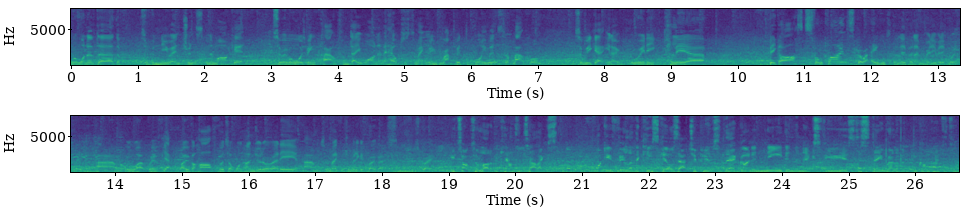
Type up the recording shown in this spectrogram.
we're one of the, the sort of new entrants in the market, so we've always been cloud from day one, and it helps us to make really rapid deployments to the platform. So we get you know really clear big asks from clients, but we're able to deliver them really, really quickly. Um, we work with yeah over half of the top 100 already, um, so we're making some really good progress. It's great. You talk to a lot of accountants, Alex. What do you feel are the key skills attributes they're going to need in the next few years to stay relevant and competitive?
